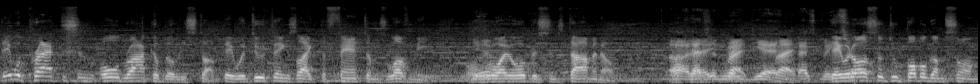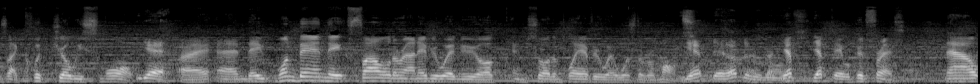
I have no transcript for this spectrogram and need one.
they were practicing old rockabilly stuff. They would do things like the Phantoms "Love Me" or Yeah. Roy Orbison's "Domino." Oh, that's a great- right, yeah, right. that's great They would song. also do bubblegum songs like "Quick Joey Small." Yeah. All right, and they one band they followed around everywhere in New York and saw them play everywhere was the Ramones. Yep, they loved the Ramones. Yep, yep, they were good friends. Now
